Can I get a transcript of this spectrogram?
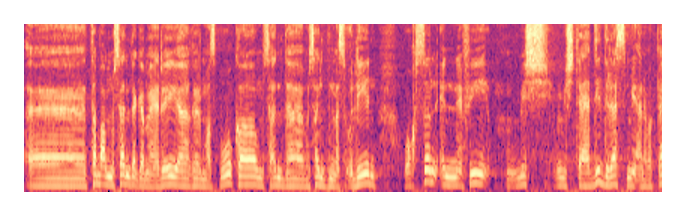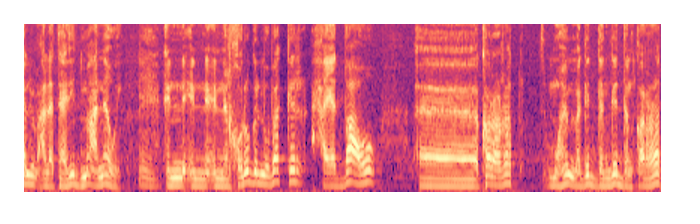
آه، طبعا مساندة جماهيرية غير مسبوقة مساندة مساندة المسؤولين. وخصوصا إن في مش مش تهديد رسمي أنا بتكلم على تهديد معنوي. إن إن إن الخروج المبكر هيتبعه آه، قرارات مهمة جدا جدا قرارات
